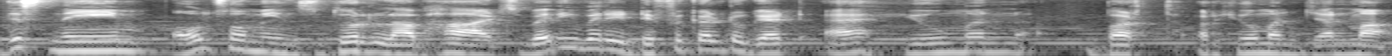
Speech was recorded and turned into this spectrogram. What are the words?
this name also means durlabha. It's very, very difficult to get a human birth or human janma.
